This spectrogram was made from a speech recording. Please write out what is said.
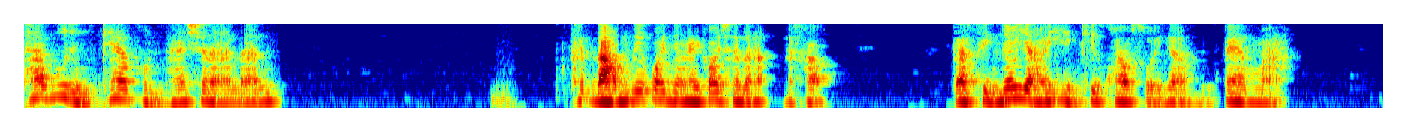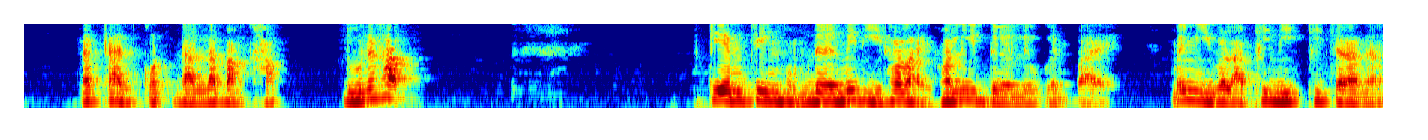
ถ้าพูดถึงแค่ผลแพ้ชนะนั้น ดำเรียกว่ายังไงก็ชนะนะครับ แต่สิ่งที่เราอยากให้เห็นคือความสวยงามของแต้มหมากและการกดดันและบังคับ ดูนะครับ เกมจริงผมเดินไม่ดีเท่าไหร่เพราะรีบเดินเร็วเกินไป ไม่มีเวลาพินิจพิจารณา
